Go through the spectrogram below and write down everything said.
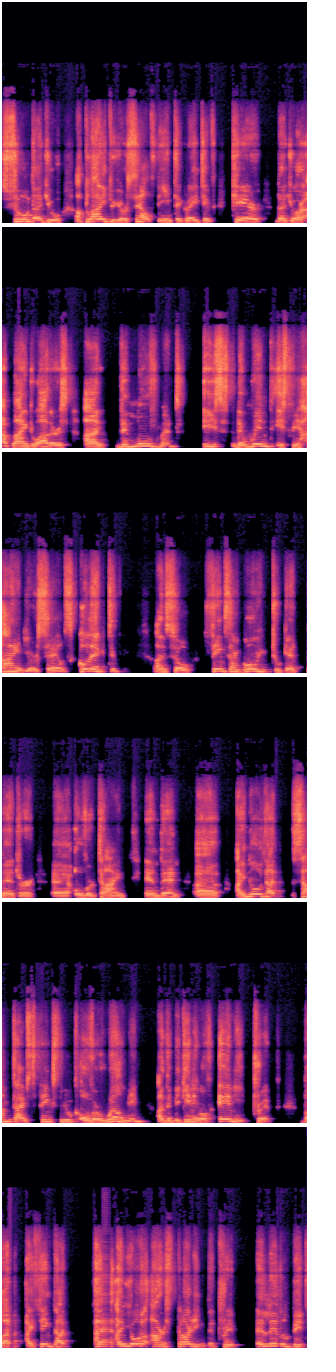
so that you apply to yourself the integrative care that you are applying to others. And the movement is the wind is behind your sails collectively. And so things are going to get better uh, over time. And then uh, I know that sometimes things look overwhelming at the beginning of any trip, but I think that, and you are starting the trip a little bit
